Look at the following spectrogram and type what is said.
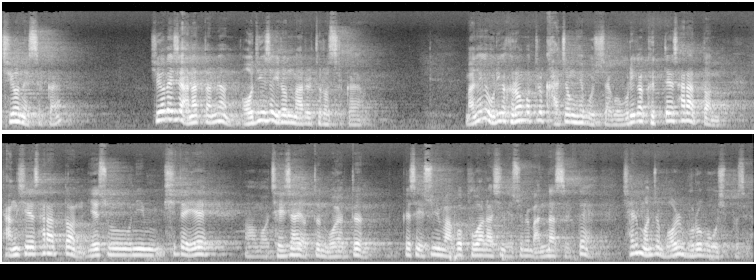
지어냈을까요? 지어내지 않았다면 어디에서 이런 말을 들었을까요? 만약에 우리가 그런 것들을 가정해 보시자고 우리가 그때 살았던 당시에 살았던 예수님 시대의 어, 뭐 제자였든 뭐였든 그래서 예수님하고 부활하신 예수님을 만났을 때 제일 먼저 뭘 물어보고 싶으세요?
